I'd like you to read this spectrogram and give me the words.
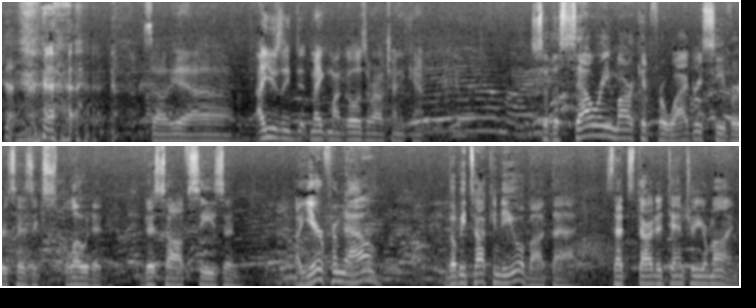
so yeah, uh, I usually make my goals around training camp. So the salary market for wide receivers has exploded this offseason. A year from now, they'll be talking to you about that. Has that started to enter your mind?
